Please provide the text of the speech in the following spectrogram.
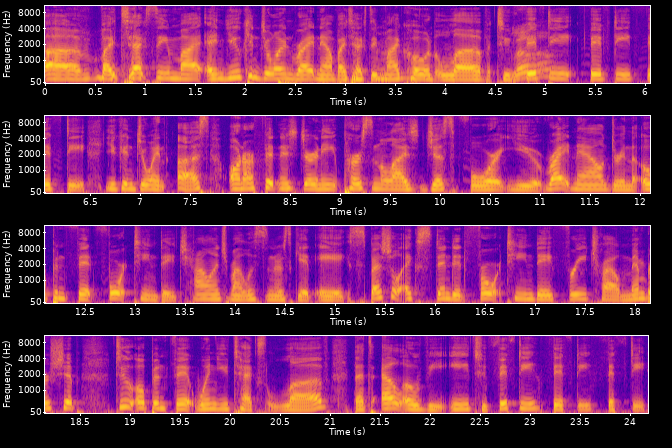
um, by texting my and you can join right now by texting my code love to Love. 50 50 50 you can join us on our fitness journey personalized just for you. Right now during the open fit 14 day challenge my listeners get a special extended 14 day free trial membership to open fit when you text love that's l-o-v-e to 50 50 50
